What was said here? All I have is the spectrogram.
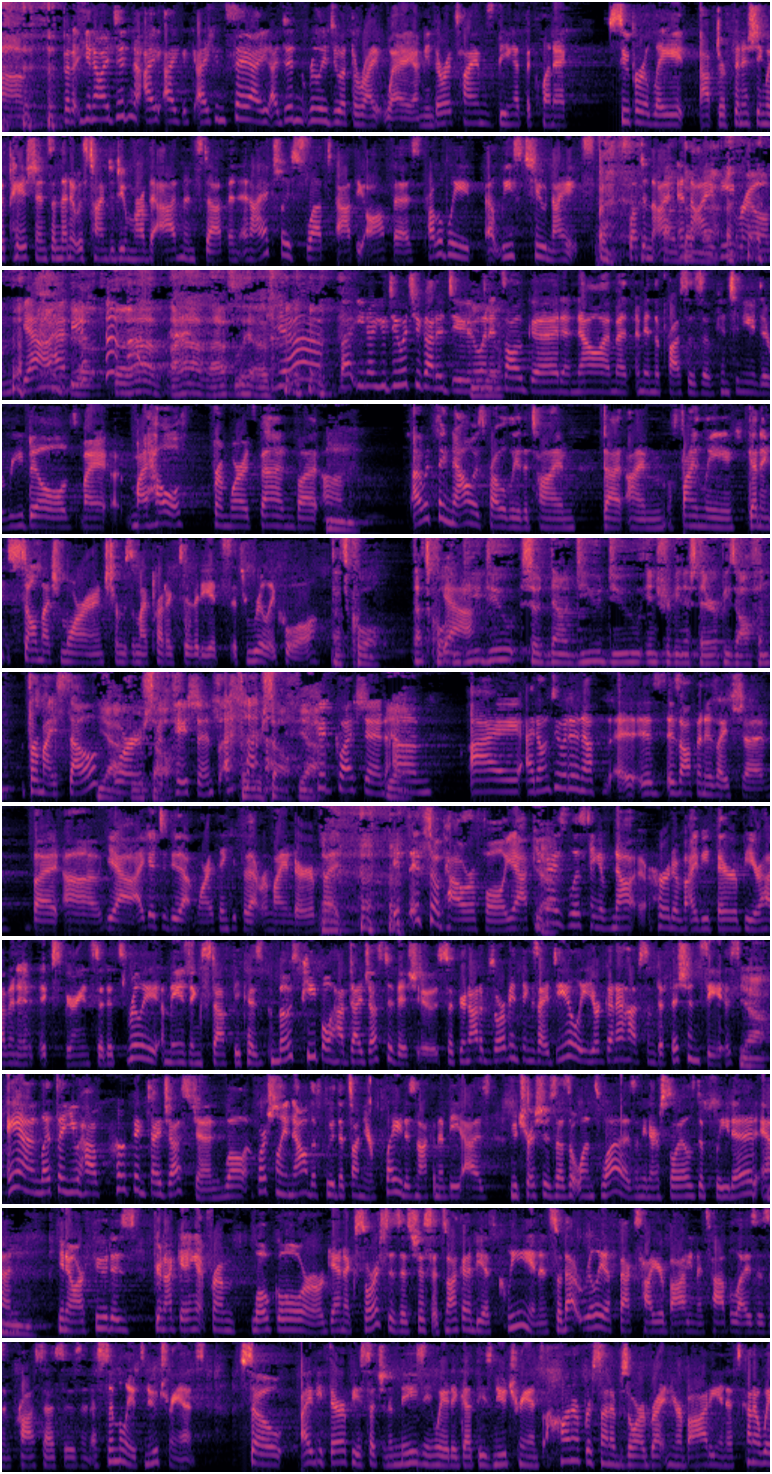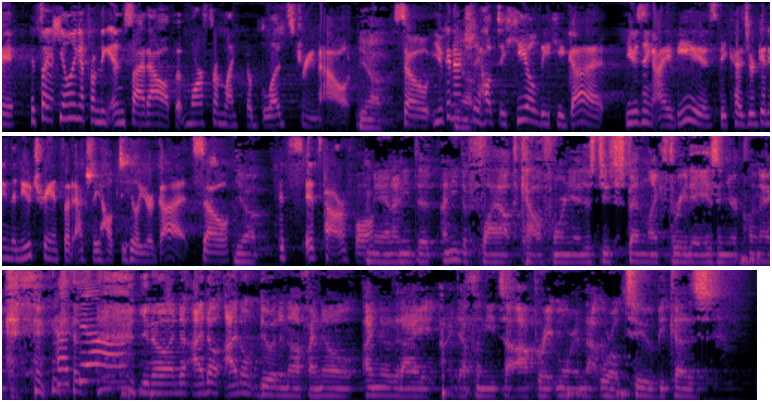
um, but you know, I didn't. I I, I can say I, I didn't really do it the right way. I mean, there were times being at the clinic super late after finishing with patients and then it was time to do more of the admin stuff and, and I actually slept at the office probably at least two nights slept in the, in the IV room yeah have you yeah, I have I have I absolutely have yeah but you know you do what you got to do you and do. it's all good and now I'm at, I'm in the process of continuing to rebuild my my health from where it's been but um, mm. I would say now is probably the time that I'm finally getting so much more in terms of my productivity. It's it's really cool. That's cool. That's cool. Yeah. And do you do so now? Do you do intravenous therapies often for myself yeah, or for yourself. patients? for yourself, yeah. Good question. Yeah. Um, I I don't do it enough as, as often as I should, But uh, yeah, I get to do that more. Thank you for that reminder. But it's it's so powerful. Yeah, if you Yeah. guys listening have not heard of IV therapy or haven't experienced it, it's really amazing stuff because most people have digestive issues. So if you're not absorbing things ideally, you're going to have some deficiencies. Yeah. And let's say you have perfect digestion. Well, unfortunately now the food that's on your plate is not going to be as nutritious as it once was. I mean, our soil is depleted and, you know, our food is, if you're not getting it from local or organic sources, it's just, it's not going to be as clean. And so that really affects how your body metabolizes and processes and assimilates nutrients. So IV therapy is such an amazing way to get these nutrients 100% absorbed right in your body. And it's kind of way, it's like healing it from the inside out, but more from like the bloodstream out. Yeah. So you can actually Yeah. help to heal leaky gut using IVs because you're getting the nutrients that actually help to heal your gut. So Yeah. it's, it's powerful. Man, I need to I need to fly out to California just to spend like three days in your clinic. Heck yeah. You know, I, know- I don't I don't do it enough. I know I know that I I definitely need to operate more in that world too because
